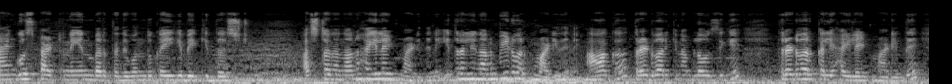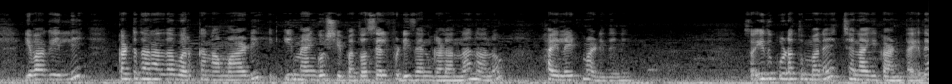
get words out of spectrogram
ಮ್ಯಾಂಗೋಸ್ ಪ್ಯಾಟರ್ನ್ ಏನ್ ಬರ್ತದೆ? ಒಂದು ಕೈಗೆ ಬೇಕಿದ್ದಷ್ಟು. ಅಷ್ಟನ್ನು ನಾನು ಹೈಲೈಟ್ ಮಾಡಿದ್ದೇನೆ. ಇದರಲ್ಲಿ ನಾನು ಬೀಡ್ ವರ್ಕ್ ಮಾಡಿದ್ದೇನೆ. ಆಗ ಥ್ರೆಡ್ ವರ್ಕಿನ ಬ್ಲೌಸಿಗೆ ಥ್ರೆಡ್ ವರ್ಕ್ ಅಲ್ಲಿ ಹೈಲೈಟ್ ಮಾಡಿದ್ದೆ. ಇವಾಗ ಇಲ್ಲಿ ಕಟ್ಟುದನದ ವರ್ಕನ್ನು ಮಾಡಿ ಈ ಮ್ಯಾಂಗೋ ಶೇಪ್ ಅಥವಾ ಸೆಲ್ಫ್ ಡಿಸೈನ್ ಗಳನ್ನ ನಾನು ಹೈಲೈಟ್ ಮಾಡಿದ್ದೇನೆ. ಸೊ ಇದು ಕೂಡ ತುಂಬಾನೇ ಚೆನ್ನಾಗಿ ಕಾಣ್ತಾ ಇದೆ.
